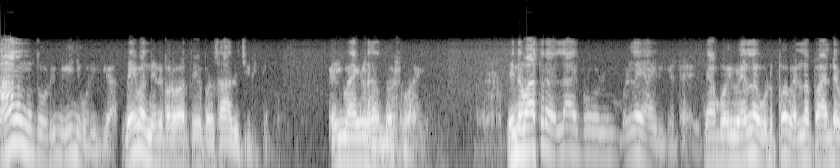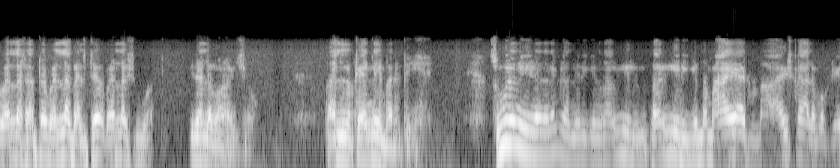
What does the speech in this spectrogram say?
ആനന്ദത്തോടുകൂടി വീഞ്ഞു കുടിക്കുക. ദൈവം നിന്റെ പ്രവർത്തിയെ പ്രസാദിച്ചിരിക്കുന്നു. എനിക്ക് ഭയങ്കര സന്തോഷമായി. നിന്റെ വസ്ത്രം എല്ലായ്പ്പോഴും വെള്ളയായിരിക്കട്ടെ. ഞാൻ പോയി വെള്ള ഉടുപ്പ് വെള്ള പാന്റ് വെള്ള ഷർട്ട് വെള്ള ബെൽറ്റ് വെള്ള ഷൂ ഇതെല്ലാം വാങ്ങിച്ചു. തല്ലിലൊക്കെ എണ്ണയും പരത്തി. സൂര്യന് കീഴെ നിനക്ക് തന്നിരിക്കുന്ന നൽകി നൽകിയിരിക്കുന്ന മായായിട്ടുള്ള ആയുഷ്കാലമൊക്കെ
